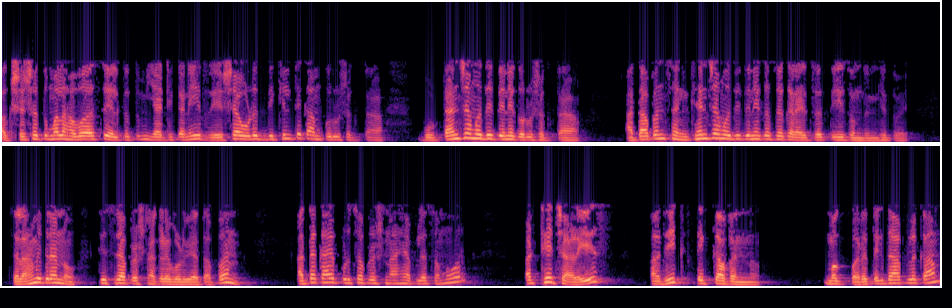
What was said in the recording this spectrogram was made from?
अक्षरशः तुम्हाला हवं असेल तर तुम्ही या ठिकाणी रेषा ओढत देखील ते काम करू शकता. बोटांच्या मदतीने करू शकता. आता आपण संख्यांच्या मदतीने कसं करायचं तेही समजून घेतोय. चला हा मित्रांनो तिसऱ्या प्रश्नाकडे वळूयात आपण. आता काय पुढचा प्रश्न आहे आपल्यासमोर? अठ्ठेचाळीस अधिक एक्कावन्न मग परत एकदा आपलं काम.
